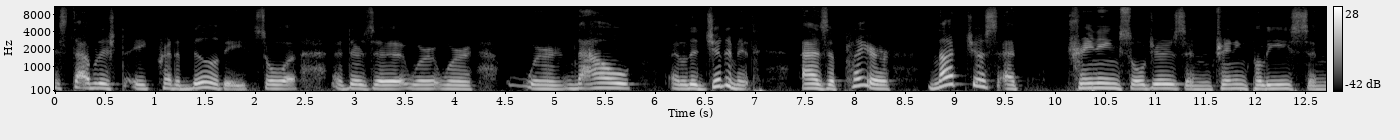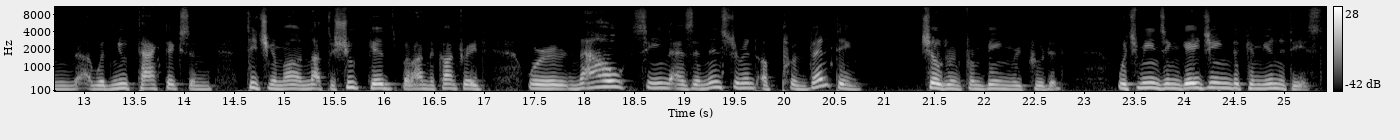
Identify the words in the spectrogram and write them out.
established a credibility. So uh, there's a, we're, we're, we're now legitimate as a player, not just at training soldiers and training police and uh, with new tactics and teaching them on not to shoot kids, but on the contrary, we're now seen as an instrument of preventing children from being recruited which means engaging the communities,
